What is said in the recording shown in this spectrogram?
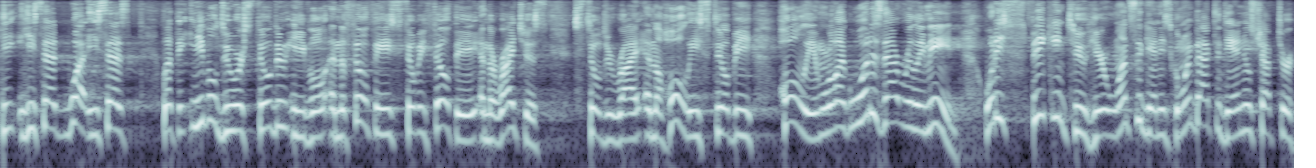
He, he said, What? He says, Let the evildoer still do evil, and the filthy still be filthy, and the righteous still do right, and the holy still be holy. And we're like, What does that really mean? What he's speaking to here, once again, he's going back to Daniel chapter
